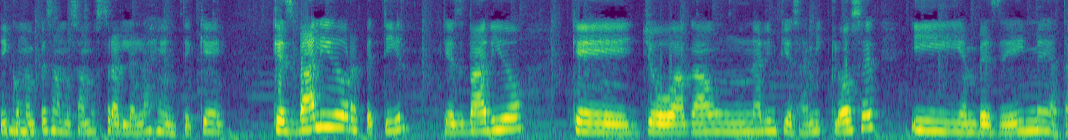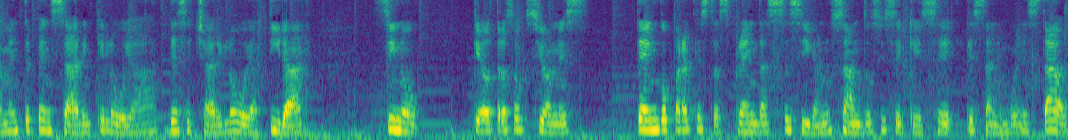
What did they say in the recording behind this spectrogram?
y cómo empezamos a mostrarle a la gente que, que es válido repetir, que es válido que yo haga una limpieza de mi closet y en vez de inmediatamente pensar en que lo voy a desechar y lo voy a tirar, sino que otras opciones tengo para que estas prendas se sigan usando si sé que, sé que están en buen estado.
